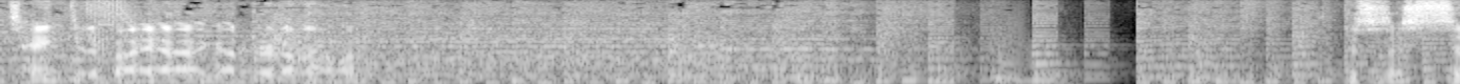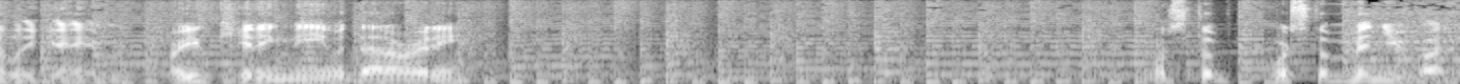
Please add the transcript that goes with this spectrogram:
Have tanked it if I uh, got hurt on that one. This is a silly game. Are you kidding me with that already? What's the what's the menu button?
